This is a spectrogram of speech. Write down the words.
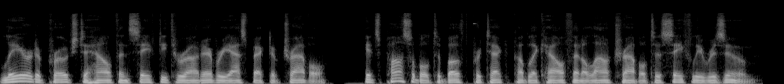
layered approach to health and safety throughout every aspect of travel, it's possible to both protect public health and allow travel to safely resume.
